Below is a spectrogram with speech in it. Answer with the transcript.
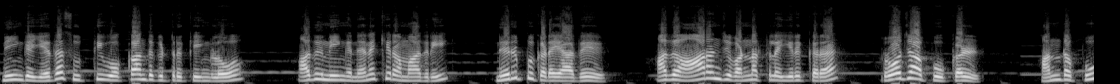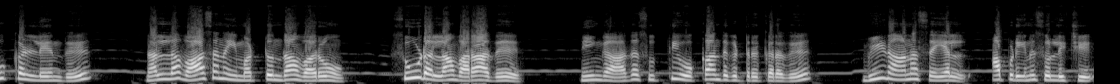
நீங்க எதை சுத்தி உக்காந்துகிட்டு இருக்கீங்களோ அது நீங்க நினைக்கிற மாதிரி நெருப்பு கிடையாது. அது ஆரஞ்சு வண்ணத்துல இருக்கிற ரோஜா பூக்கள். அந்த பூக்கள்லேந்து நல்ல வாசனை மட்டும்தான் வரும். சூடெல்லாம் வராது. நீங்க அதை சுத்தி உக்காந்துகிட்டு இருக்கிறது வீணான செயல் அப்படின்னு சொல்லிச்சு.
